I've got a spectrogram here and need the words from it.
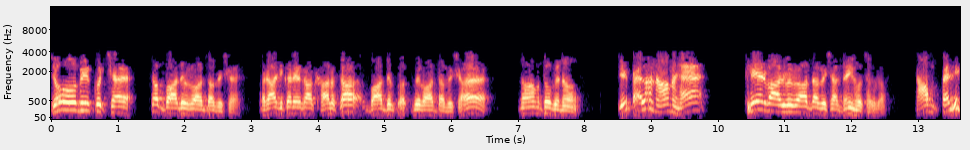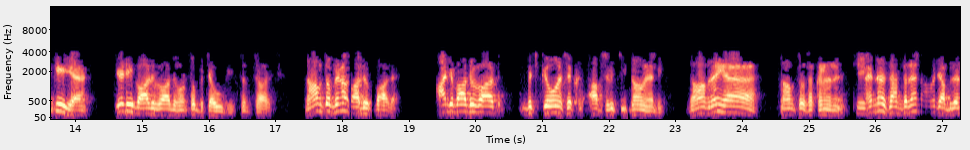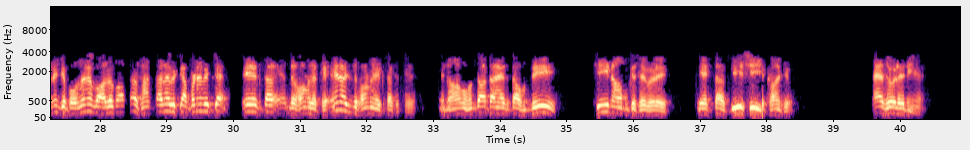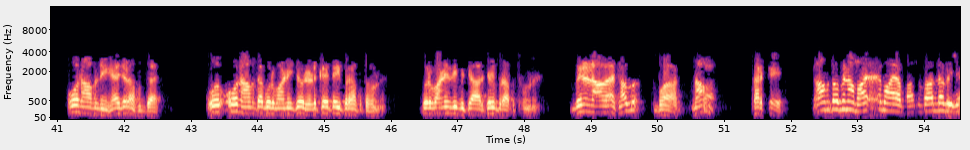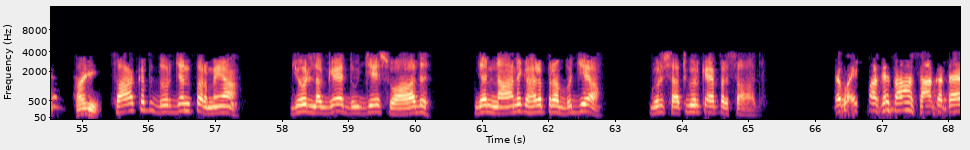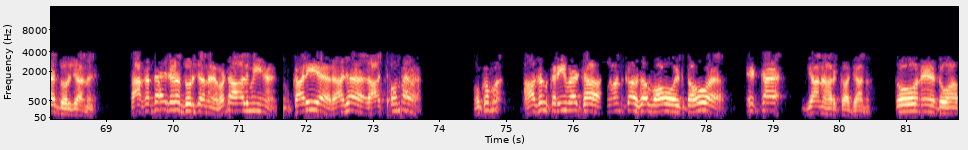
ਜੋ ਵੀ ਕੁਛ ਹੈ, ਸਭ ਬਾਦ ਵਿਵਾਦ ਦਾ ਵਿਸ਼ਾ ਹੈ। ਰਾਜ ਕਰੇਗਾ ਖਾਲਸਾ ਬਾਦ ਵਿਵਾਦ ਦਾ ਵਿਸ਼ਾ ਹੈ। ਨਾਮ ਤੋਂ ਬਿਨਾ। ਜੇ ਪਹਿਲਾ ਨਾਮ ਹੈ, ਫੇਰ ਬਾਦ ਵਿਵਾਦ ਦਾ ਵਿਸ਼ਾ ਨਹੀਂ ਹੋ ਸਕਦਾ। ਨਾਮ ਪਹਿਲੀ ਚੀਜ਼ ਹੈ, ਜਿਹੜੀ ਬਾਦ ਵਿਵਾਦ ਹੋਣ ਤੋਂ ਬਚਾਊਗੀ ਸੰਸਾਰ 'ਚ। ਨਾਮ ਤੋਂ ਬਿਨਾਂ ਬਾਦ ਵਿਵਾਦ ਹੈ। ਅੱਜ ਬਾਦ ਵਿਵਾਦ ਵਿੱਚ ਕਿਉਂ ਹੈ ਸਿੱਖ? ਆਪਸ ਵਿੱਚ ਨਾਮ ਹੈ ਨਹੀਂ। ਨਾਮ ਨਹੀਂ ਹੈ। ਨਾਮ ਤੋਂ ਸਖਣੇ ਨੇ। ਇਹਨਾਂ ਸੰਤ ਨੇ ਨਾਮ ਜਪਦੇ ਨੇ ਜਪਾਉਂਦੇ ਨੇ ਬਾਦ ਵਿਵਾਦ ਤਾਂ ਸੰਤਾਂ ਦੇ ਵਿੱਚ ਆਪਣੇ ਵਿੱਚ ਇਹ ਏਕਤਾ ਦਿਖਾਉਣ ਕਿੱਥੇ? ਇਹਨਾਂ 'ਚ ਦਿਖਾਉਣ ਏਕਤਾ ਕਿੱਥੇ? ਇਹ ਨਾਮ ਹੁੰਦਾ ਤਾਂ ਏਕਤਾ ਹੁੰਦੀ। ਸੀ ਨਾਮ ਕਿਸੇ ਵੇਲੇ? ਏਕਤਾ ਵੀ ਸੀ ਸਿੱਖਾਂ 'ਚ? ਇਸ ਵੇਲੇ ਨਹੀਂ ਹੈ। ਉਹ ਨਾਮ ਨਹੀਂ ਹੈ ਜਿਹੜਾ ਹੁੰਦਾ। ਉਹ ਉਹ ਨਾਮ ਤਾਂ ਗੁਰਬਾਣੀ ਚੋਂ ਰਿੜਕੇ ਤੇ ਹੀ ਪ੍ਰਾਪਤ ਹੋਣਾ। ਗੁਰਬਾਣੀ ਦੀ ਵਿਚਾਰ ਚੋਂ ਹੀ ਪ੍ਰਾਪਤ ਹੋਣਾ। ਬਿਨ ਨਾਮ ਹੈ ਸਭ ਬਾਤ ਨਾਮ ਕਰਕੇ ਨਾਮ ਤੋਂ ਬਿਨਾ ਮਾਇਆ ਮਾਇਆ ਬਾਤ ਦਾ ਵਿਸ਼ਾ ਹਾਂਜੀ। ਸਾਖਤ ਦੁਰਜਨ ਭਰਮਿਆ ਜੋ ਲੱਗੇ ਦੂਜੇ ਸਵਾਦ ਜਨ ਨਾਨਕ ਹਰ ਪ੍ਰਭ ਬੁੱਝਿਆ ਗੁਰ ਸਤਗੁਰ ਕੈ ਪ੍ਰਸਾਦ। ਦੇਖੋ ਇੱਕ ਪਾਸੇ ਤਾਂ ਸਾਖਤ ਹੈ ਦੁਰਜਨ ਹੈ। ਸਾਖਤ ਹੈ ਜਿਹੜਾ ਦੁਰਜਨ ਹੈ ਵੱਡਾ ਆਦਮੀ ਹੈ ਕਾਰੀ ਹੈ ਰਾਜਾ ਰਾਜ ਹੈ। ਹੁਕਮ ਹਾਸਲ ਕਰੀ ਬੈਠਾ ਨਾਨਕ ਕਾ ਸਭ ਵਾਓ ਇੱਕ ਤਾਂ ਉਹ ਹੈ ਇੱਕ ਹੈ ਜਨ ਹਰ ਕਾ ਜਨ ਦੋ ਨੇ ਦੋਹਾਂ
